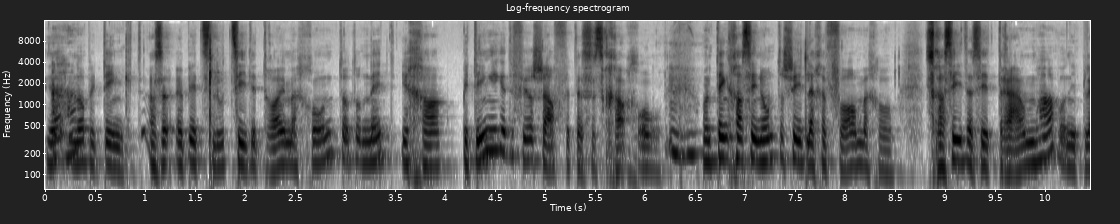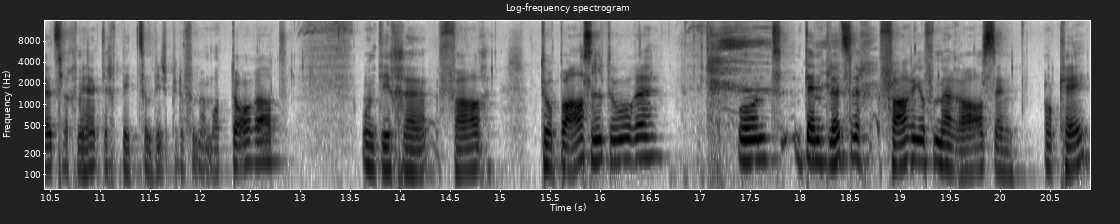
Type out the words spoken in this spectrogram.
Ja, Aha. nur bedingt. Also ob jetzt luzide Träume kommt oder nicht, ich kann Bedingungen dafür schaffen, dass es kann kommen Mhm. Und dann kann es in unterschiedlichen Formen kommen. Es kann sein, dass ich einen Traum habe, wo ich plötzlich merke, ich bin zum Beispiel auf einem Motorrad und ich äh, fahre durch Basel durch und dann plötzlich fahre ich auf einem Rasen. Okay?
